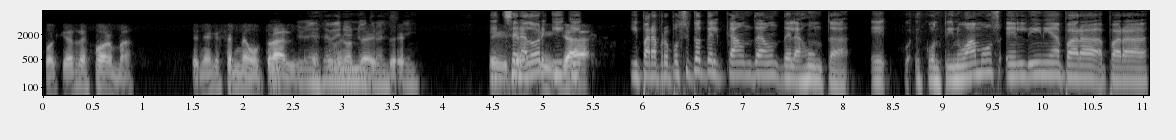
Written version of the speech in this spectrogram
cualquier reforma tenía que ser neutral. de- de- sí. Eh, senador, y, ya- y- y para propósitos del countdown de la Junta, eh, ¿continuamos en línea para, para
